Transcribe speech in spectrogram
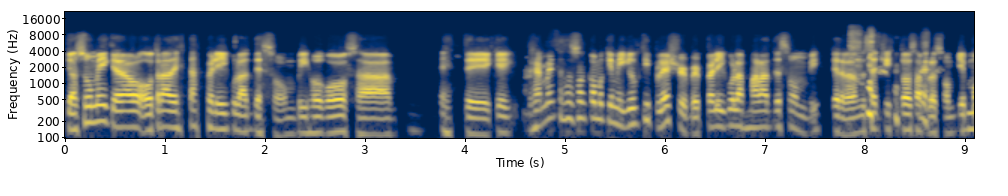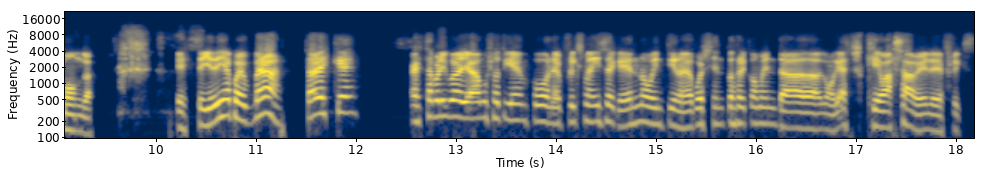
yo asumí que era otra de estas películas de zombies o cosas, este, que realmente esas son como que mi guilty pleasure, ver películas malas de zombies, que tratan de ser chistosas, pero son bien mongas. Este, yo dije, pues, mira, ¿sabes qué? Esta película lleva mucho tiempo, Netflix me dice que es 99% recomendada, como que, "Ah, ¿qué vas a ver, Netflix?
